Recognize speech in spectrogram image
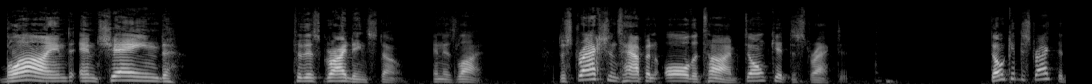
blind and chained to this grinding stone in his life. Distractions happen all the time. Don't get distracted. Don't get distracted.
